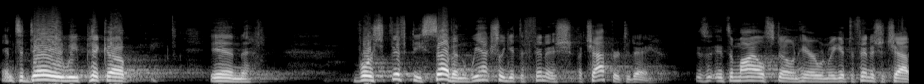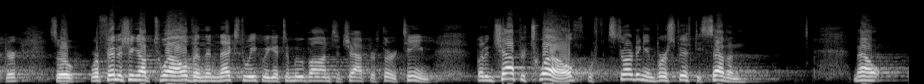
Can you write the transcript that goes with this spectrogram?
And today we pick up in verse 57. We actually get to finish a chapter today. It's a milestone here when we get to finish a chapter. So we're finishing up 12, and then next week we get to move on to chapter 13. But in chapter 12, we're starting in verse 57. Now,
